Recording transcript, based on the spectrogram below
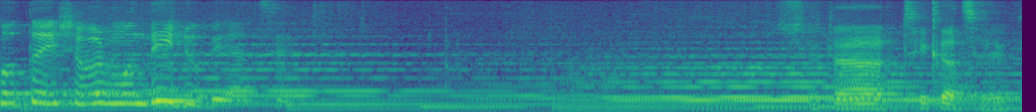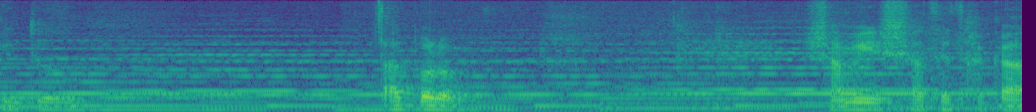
ও তো এসবের মধ্যেই ডুবে আছে। সেটা ঠিক আছে কিন্তু তারপরও স্বামীর সাথে থাকা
